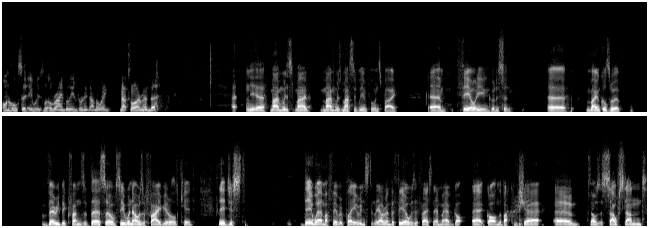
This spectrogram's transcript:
on Hull City was little Ryan Williams running down the wing. That's all I remember. Yeah, mine was my mine was massively influenced by um, Theo and Ian Goodison. Uh, my uncles were very big fans of theirs. So obviously, when I was a five year old kid, they just they were my favorite player instantly. I remember Theo was the first name I ever got uh, got on the back of my shirt because um, I was a South Stand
